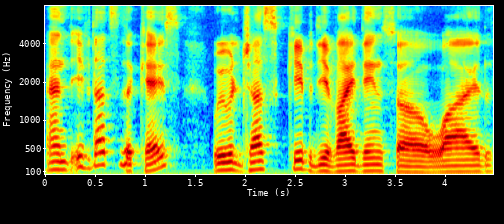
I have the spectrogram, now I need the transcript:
And if that's the case we will just keep dividing so while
